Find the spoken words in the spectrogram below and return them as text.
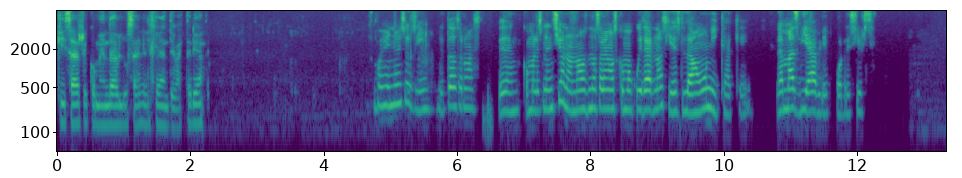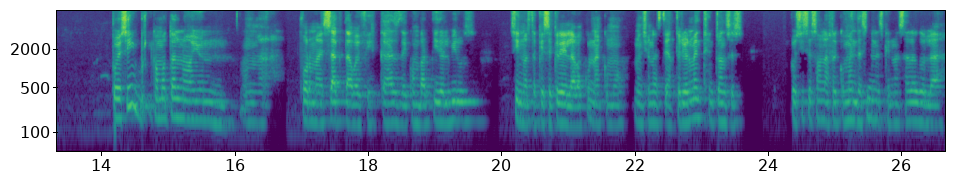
quizás recomendable usar el gel antibacterial. Bueno, eso sí, de todas formas, eh, como les menciono, no, no sabemos cómo cuidarnos y es la única que, la más viable, por decirse. Pues sí, porque como tal no hay una forma exacta o eficaz de combatir el virus, sino hasta que se cree la vacuna, como mencionaste anteriormente. Entonces, pues esas son las recomendaciones que nos ha dado la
